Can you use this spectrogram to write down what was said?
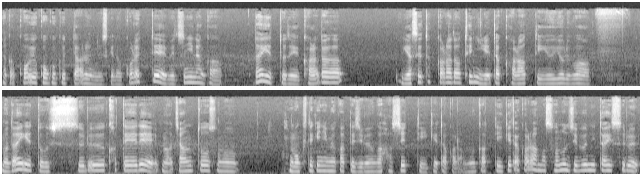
なんかこういう広告ってあるんですけどこれって別になんかダイエットで体痩せた体を手に入れたからっていうよりは、まあ、ダイエットをする過程で、まあ、ちゃんとその目的に向かって自分が走っていけたから向かっていけたから、まあ、その自分に対する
